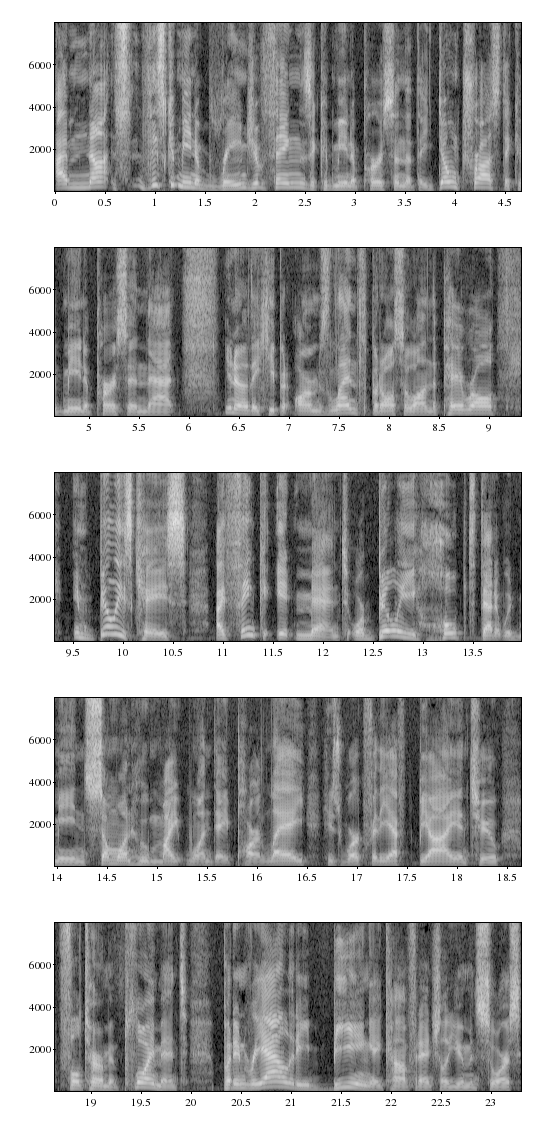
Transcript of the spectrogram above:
I'm not. This could mean a range of things. It could mean a person that they don't trust. It could mean a person that, you know, they keep at arm's length, but also on the payroll. In Billy's case, I think it meant, or Billy hoped that it would mean someone who might one day parlay his work for the FBI into to full term employment. But in reality, being a confidential human source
